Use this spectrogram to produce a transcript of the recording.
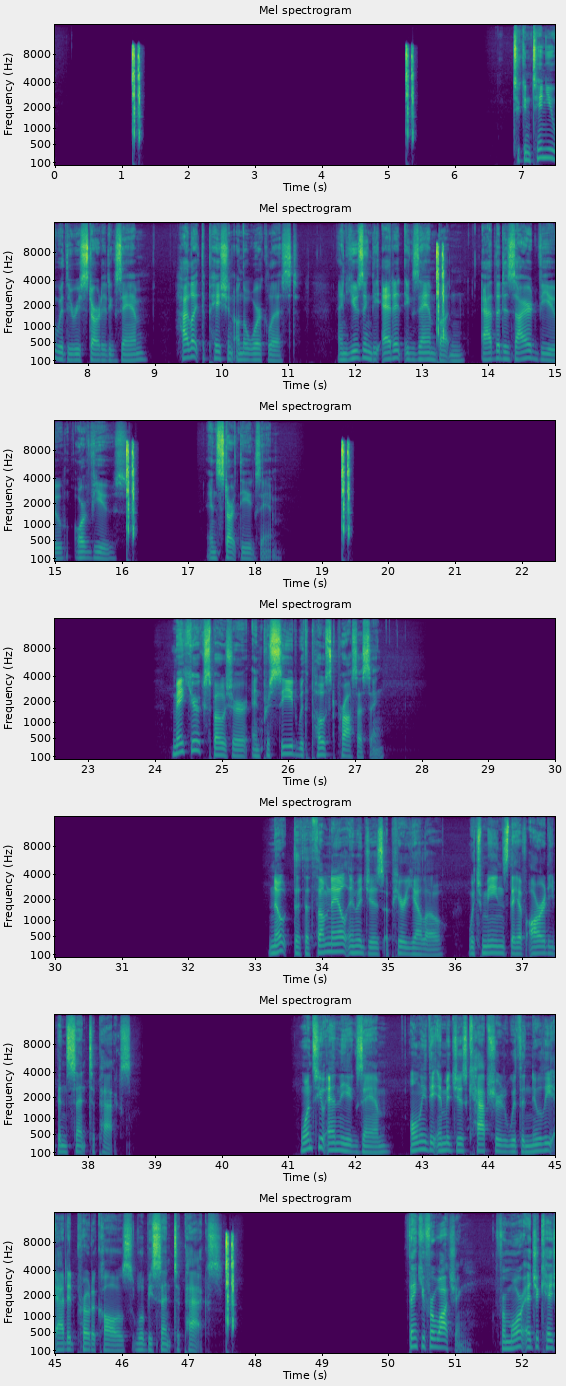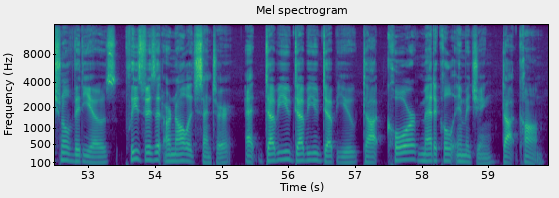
To continue with the restarted exam, highlight the patient on the work list, and using the Edit Exam button, add the desired view or views, and start the exam. Make your exposure and proceed with post-processing. Note that the thumbnail images appear yellow, which means they have already been sent to PACS. Once you end the exam, only the images captured with the newly added protocols will be sent to PACS. Thank you for watching. For more educational videos, please visit our Knowledge Center at www.coremedicalimaging.com.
